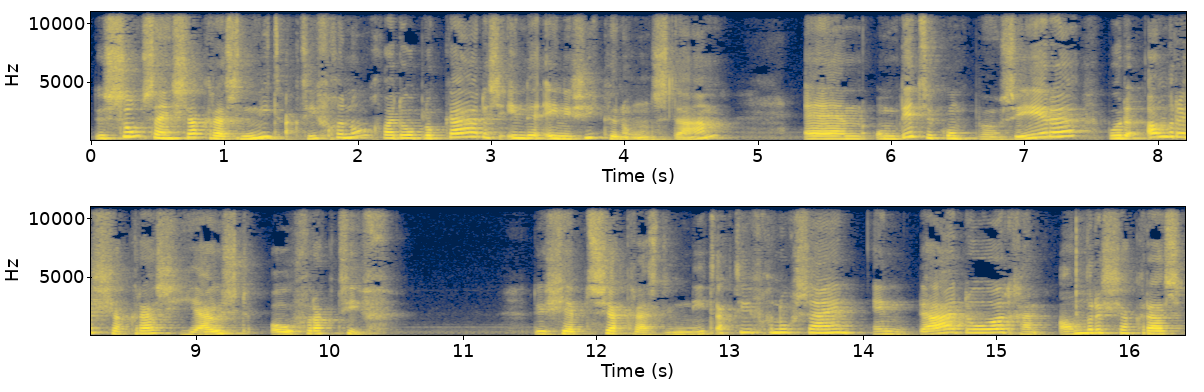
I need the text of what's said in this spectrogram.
Dus soms zijn chakras niet actief genoeg, waardoor blokkades in de energie kunnen ontstaan. En om dit te compenseren worden andere chakras juist overactief. Dus je hebt chakras die niet actief genoeg zijn en daardoor gaan andere chakras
